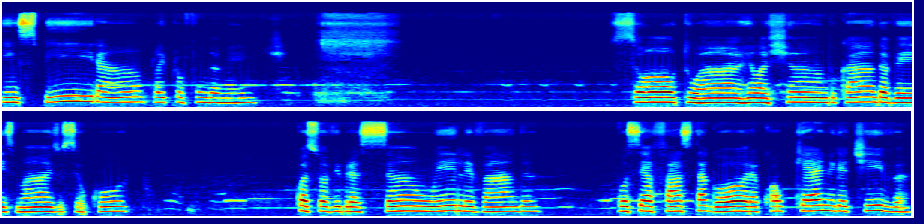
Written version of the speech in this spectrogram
Inspira ampla e profundamente. Solta o ar, relaxando cada vez mais o seu corpo, com a sua vibração elevada. Você afasta agora qualquer negativa,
